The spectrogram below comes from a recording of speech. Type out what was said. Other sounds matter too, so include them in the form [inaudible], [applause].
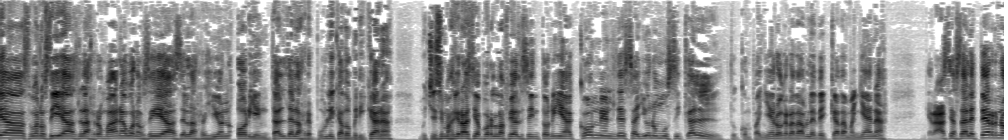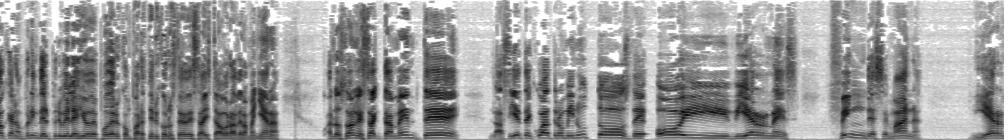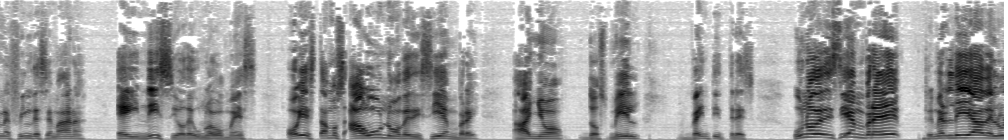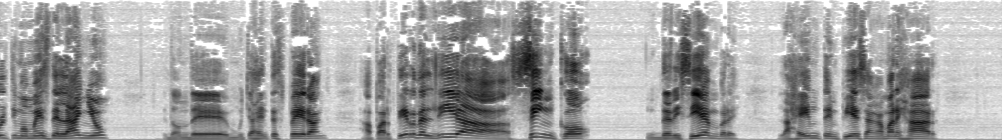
Días, buenos días, La Romana, buenos días de la región oriental de la República Dominicana. Muchísimas gracias por la fiel sintonía con el desayuno musical, tu compañero agradable de cada mañana. Gracias al Eterno que nos brinda el privilegio de poder compartir con ustedes a esta hora de la mañana, cuando son exactamente las siete cuatro minutos de hoy, viernes, fin de semana, viernes, fin de semana e inicio de un nuevo mes. Hoy estamos a 1 de diciembre, año 2023. 1 de diciembre, primer día del último mes del año, donde mucha gente espera a partir del día 5 de diciembre la gente empieza a manejar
